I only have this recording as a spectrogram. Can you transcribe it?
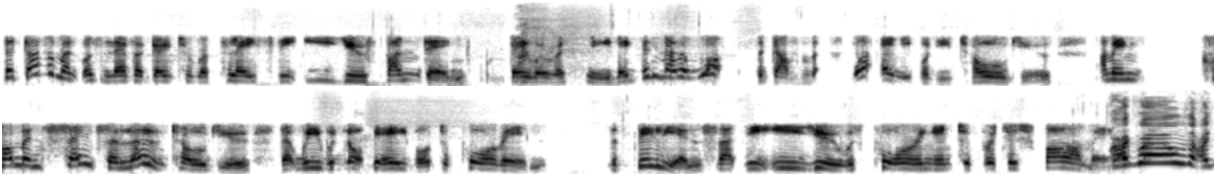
the government was never going to replace the EU funding they were receiving. Didn't matter what the government, what anybody told you. I mean, common sense alone told you that we would not be able to pour in the billions that the EU was pouring into British farming. I, well, I,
